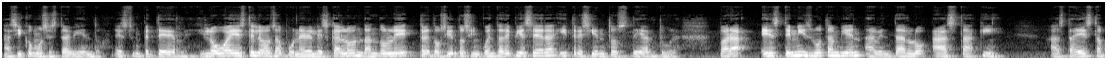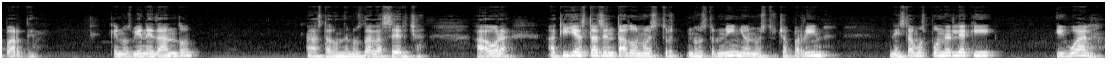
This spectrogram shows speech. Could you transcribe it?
así como se está viendo es un PTR y luego a este le vamos a poner el escalón dándole 250 de piecera y 300 de altura para este mismo también aventarlo hasta aquí hasta esta parte que nos viene dando hasta donde nos da la cercha. Ahora aquí ya está sentado nuestro nuestro niño nuestro chaparrín. Necesitamos ponerle aquí igual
